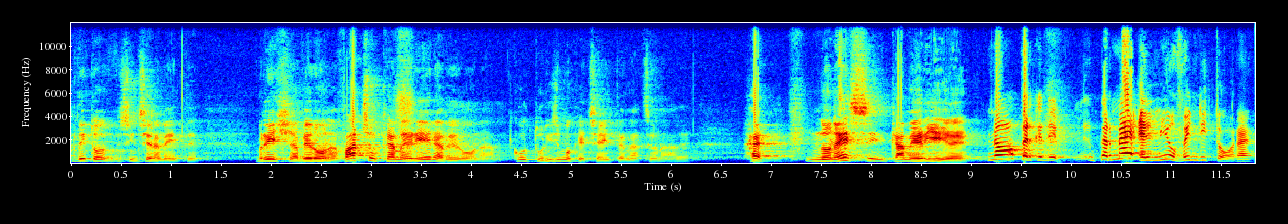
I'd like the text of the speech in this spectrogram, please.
detto sinceramente, Brescia, Verona, faccio il cameriere a Verona, col turismo che c'è internazionale. Eh, non è sì- cameriere, No, perché per me è il mio venditore.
